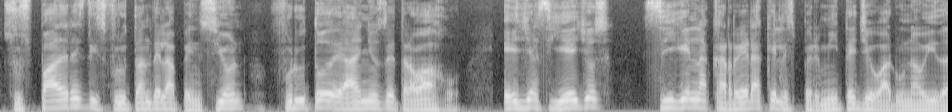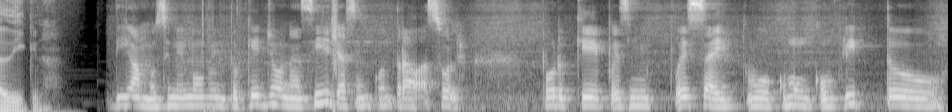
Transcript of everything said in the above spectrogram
Sus padres disfrutan de la pensión fruto de años de trabajo. Ellas y ellos siguen la carrera que les permite llevar una vida digna. Digamos, en el momento que yo nací, ella se encontraba sola, porque pues, pues ahí tuvo como un conflicto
